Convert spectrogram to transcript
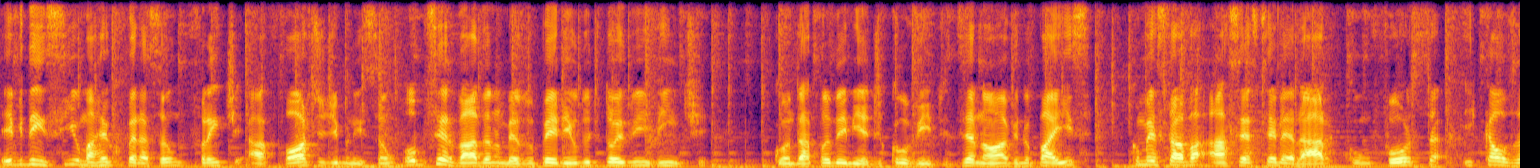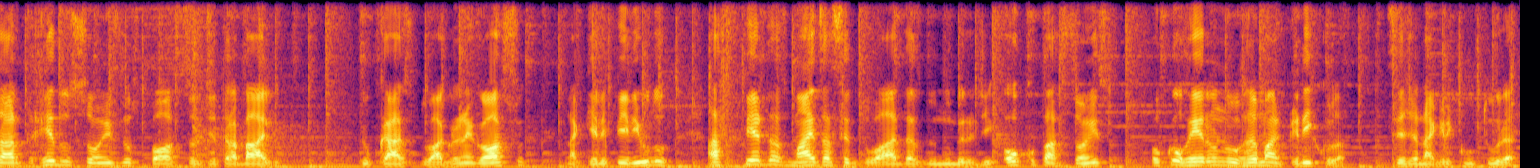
evidencia uma recuperação frente à forte diminuição observada no mesmo período de 2020, quando a pandemia de Covid-19 no país começava a se acelerar com força e causar reduções nos postos de trabalho. No caso do agronegócio, naquele período, as perdas mais acentuadas no número de ocupações ocorreram no ramo agrícola, seja na agricultura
